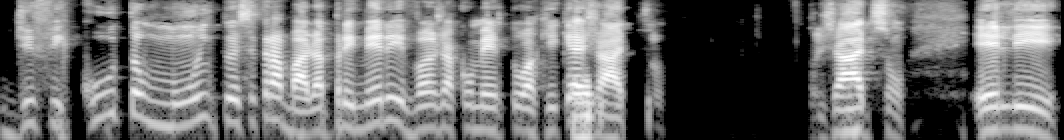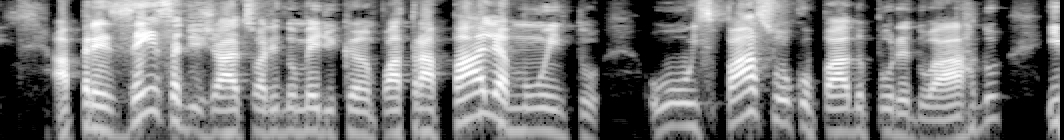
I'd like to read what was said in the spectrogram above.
dificultam muito esse trabalho. A primeira, Ivan já comentou aqui, que é Jadson. Jadson, ele, a presença de Jadson ali no meio de campo atrapalha muito o espaço ocupado por Eduardo e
